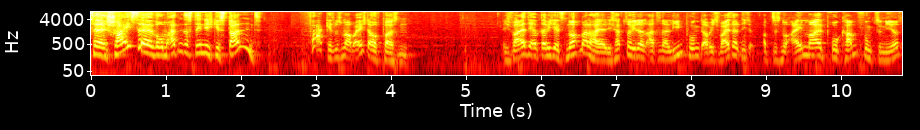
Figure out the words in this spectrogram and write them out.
Scheiße, scheiße, warum hatten das den nicht gestunt? Fuck, jetzt müssen wir aber echt aufpassen. Ich weiß nicht, ob der mich jetzt nochmal heilt. Ich habe zwar wieder einen Adrenalinpunkt, aber ich weiß halt nicht, ob das nur einmal pro Kampf funktioniert.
